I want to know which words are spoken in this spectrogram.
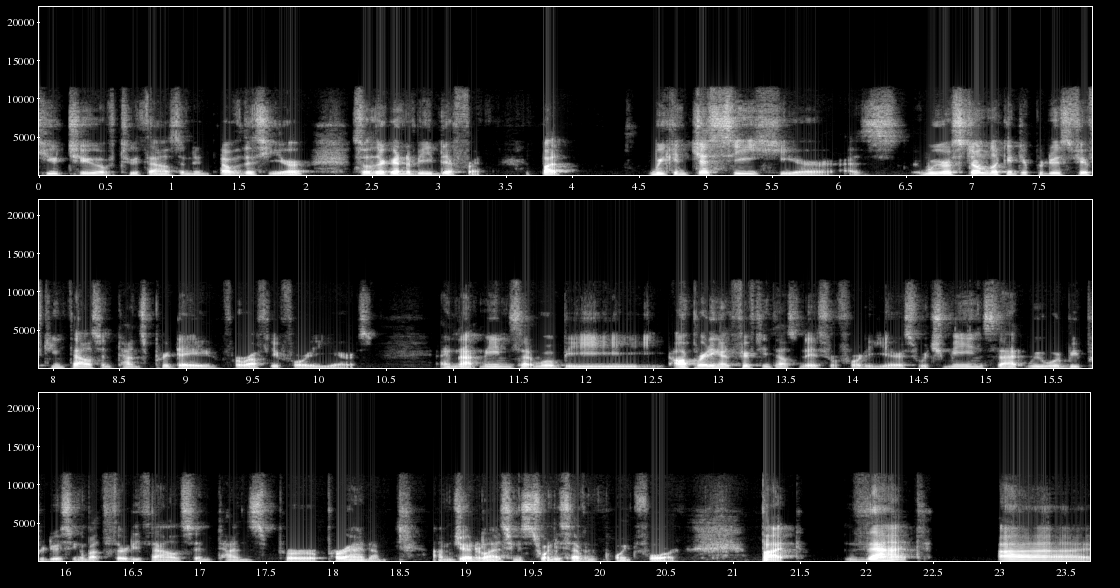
Q2 of 2000 of this year, so they're going to be different. But we can just see here as we are still looking to produce 15,000 tons per day for roughly 40 years. And that means that we'll be operating at 15,000 days for 40 years, which means that we would be producing about 30,000 tons per, per annum. I'm generalizing, it's 27.4. But that uh,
